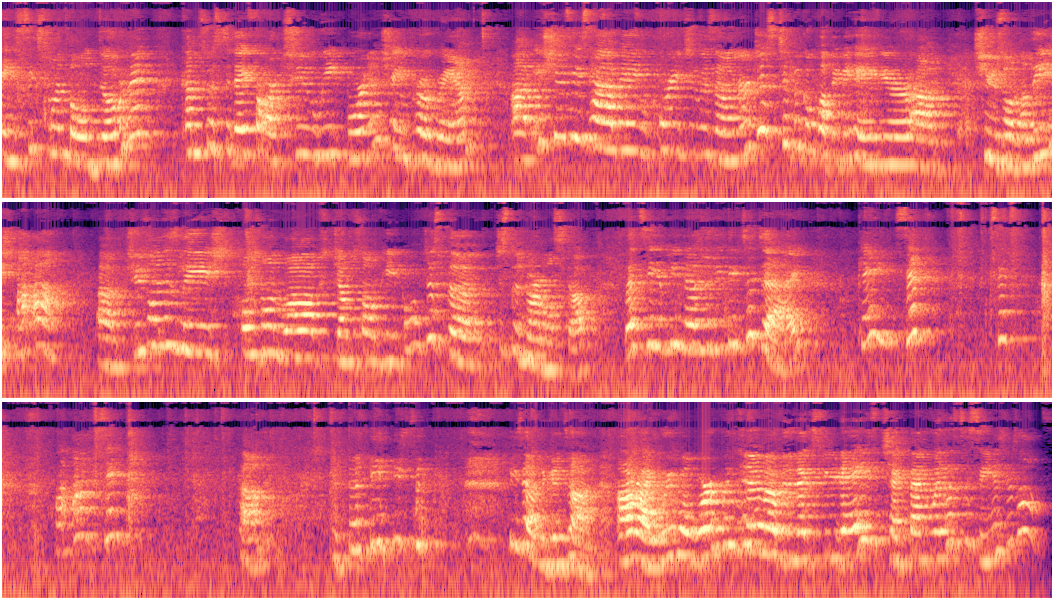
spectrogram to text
a six-month-old Doberman. Comes to us today for our two-week board and train program. Um, issues he's having, according to his owner, just typical puppy behavior. Um, chews on the leash, uh-uh. Um, chews on his leash, pulls on walks, jumps on people, just the, just the normal stuff. Let's see if he knows anything today. Okay, sit, sit, uh-uh, sit, come. He's having a good time. All right, we will work with him over the next few days. Check back with us to see his results.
